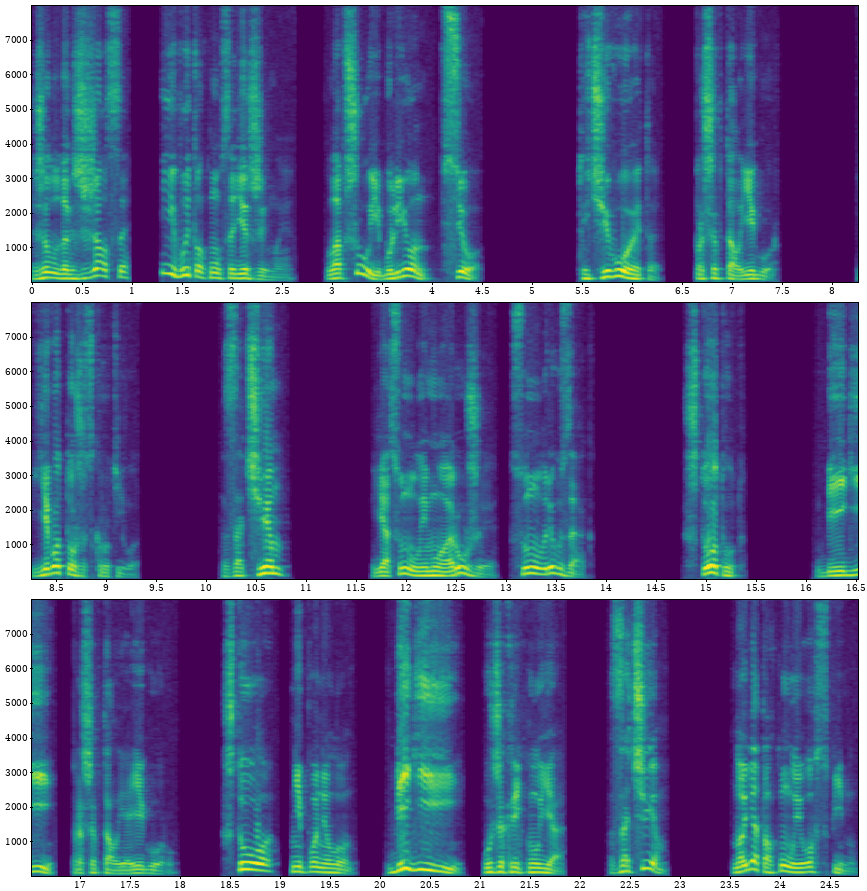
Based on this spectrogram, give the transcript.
Желудок сжался и вытолкнул содержимое. Лапшу и бульон – все. «Ты чего это?» – прошептал Егор. Его тоже скрутило. «Зачем?» Я сунул ему оружие, сунул рюкзак. «Что тут?» «Беги!» – прошептал я Егору. «Что?» – не понял он. «Беги!» – уже крикнул я. «Зачем?» Но я толкнул его в спину.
